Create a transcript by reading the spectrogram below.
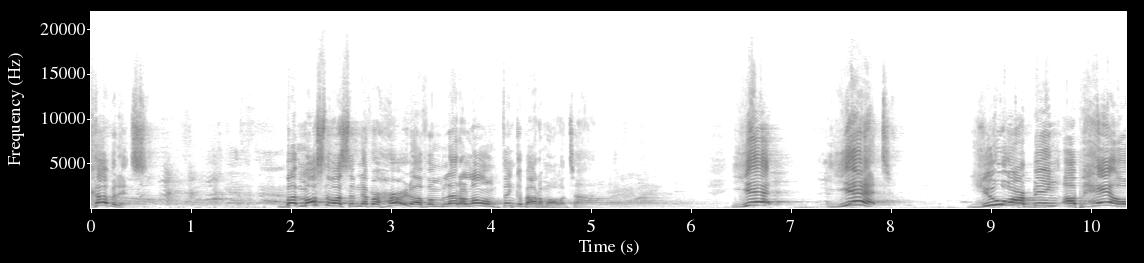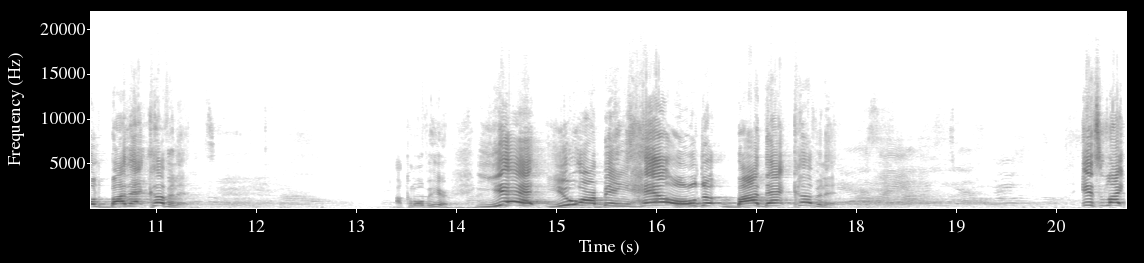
Covenants. But most of us have never heard of them, let alone think about them all the time. Yet, yet, you are being upheld by that covenant. I'll come over here. Yet, you are being held by that covenant. It's like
